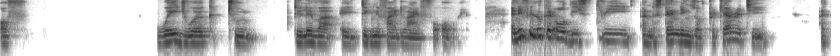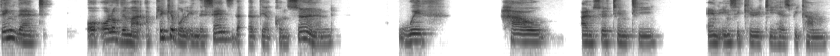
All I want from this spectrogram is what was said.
of wage work to deliver a dignified life for all. And if you look at all these three understandings of precarity, I think that all of them are applicable in the sense that they are concerned with how uncertainty and insecurity has become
